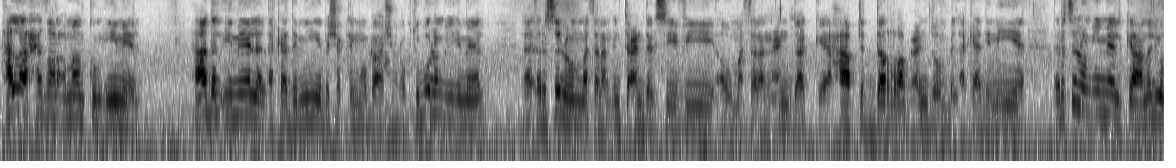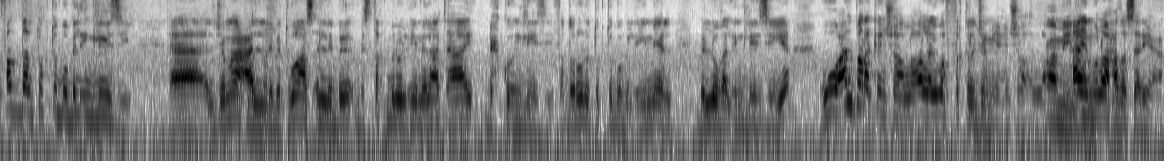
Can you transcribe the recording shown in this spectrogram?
هلا رح يظهر أمامكم إيميل؟ هذا الإيميل للاكاديميه بشكل مباشر. اكتبوا لهم إيميل آه، ارسلهم مثلا أنت عندك CV أو مثلا عندك حاب تتدرب عندهم بالأكاديمية. ارسلهم إيميل كامل. يفضل تكتبوا بالإنجليزي. آه، الجماعة اللي بتواصل اللي بي- بيستقبلوا الإيميلات هاي بيحكوا إنجليزي فضروري تكتبوا بالإيميل باللغة الإنجليزية وعلى البركة إن شاء الله الله يوفق الجميع إن شاء الله. آمين هاي. ملاحظة سريعة.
